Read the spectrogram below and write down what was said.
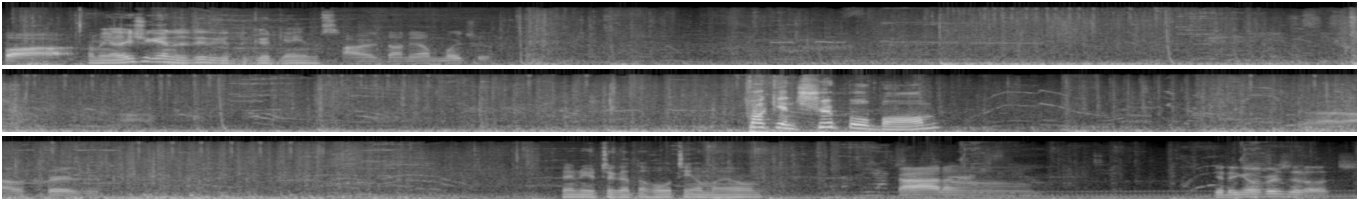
But I mean, at least you're getting addicted to good games. alright, Donnie, I'm with you. Fucking triple bomb. Damn, you took out the whole team on my own. Got him. Getting overzealous.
